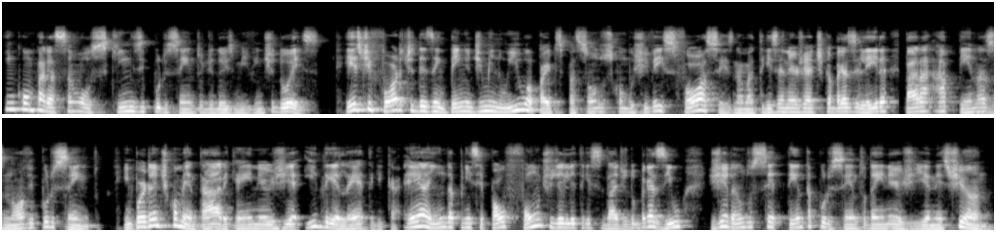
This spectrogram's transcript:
em comparação aos 15% de 2022. Este forte desempenho diminuiu a participação dos combustíveis fósseis na matriz energética brasileira para apenas 9%. Importante comentar que a energia hidrelétrica é ainda a principal fonte de eletricidade do Brasil, gerando 70% da energia neste ano.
